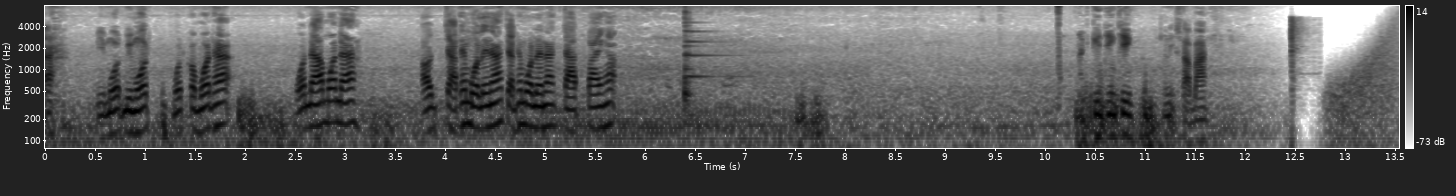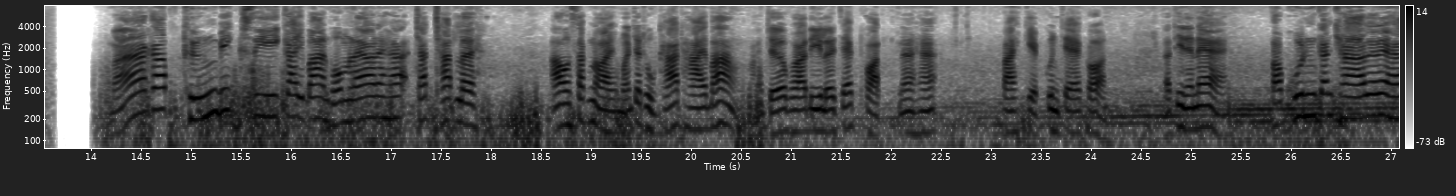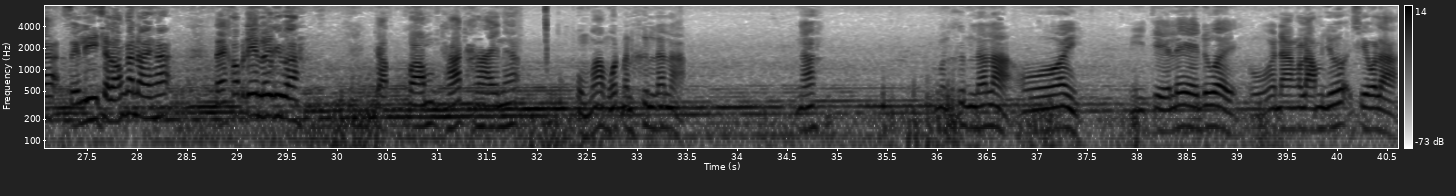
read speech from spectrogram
อะมีมดมีมด มดก็มดฮะมดนะมดนะ เอาจัดให้หมดเลยนะ จัดให้หมดเลยนะ จัดไปฮะกินจริงๆอันนี้สาบานมาครับถึงบิ๊กซีใกล้บ้านผมแล้วนะฮะ ชัดๆเลย เอาสักหน่อยเหมือนจะถูกท้าทายบ้าง เจอพอดีเลยแจ็คพอตนะฮะ ไปเก็บกุญแจก่อน และที่แน่ๆขอบคุณกัญชาด้วยนะฮะ เสรีฉลองกันหน่อยฮะ แต่เข้าประเด็นเลยดีกว่า กับความท้าทายนะฮะผมว่ามดมันขึ้นแล้วล่ะ นะ มันขึ้นแล้วล่ะ โอ้ย มีเจเล่ด้วย โอ้ยนางลำเยอะเชียวล่ะ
